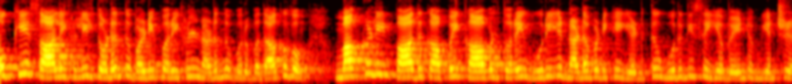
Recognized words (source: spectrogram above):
முக்கிய சாலைகளில் தொடர்ந்து வழிப்பறிகள் நடந்து வருவதாகவும் மக்களின் பாதுகாப்பை காவல்துறை உரிய நடவடிக்கை எடுத்து உறுதி செய்ய வேண்டும் என்று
